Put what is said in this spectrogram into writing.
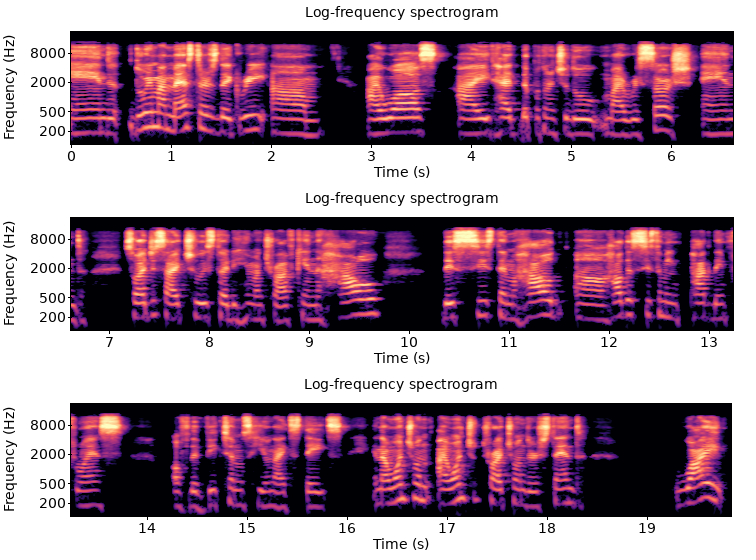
And during my master's degree, um, I was I had the opportunity to do my research, and so I decided to study human trafficking, how the system, how uh, how the system impact the influence of the victims here in the United States. And I want to I want to try to understand why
